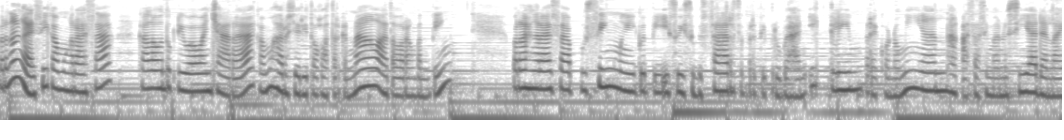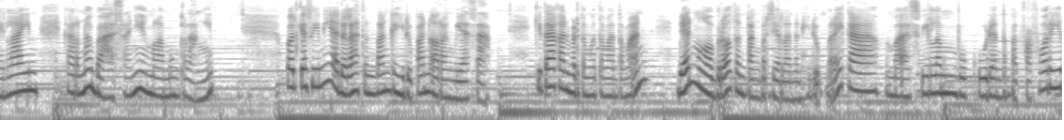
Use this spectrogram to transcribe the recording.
Pernah gak sih kamu ngerasa kalau untuk diwawancara kamu harus jadi tokoh terkenal atau orang penting? Pernah ngerasa pusing mengikuti isu-isu besar seperti perubahan iklim, perekonomian, hak asasi manusia, dan lain-lain karena bahasanya yang melambung ke langit? Podcast ini adalah tentang kehidupan orang biasa. Kita akan bertemu teman-teman dan mengobrol tentang perjalanan hidup mereka, membahas film, buku, dan tempat favorit,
